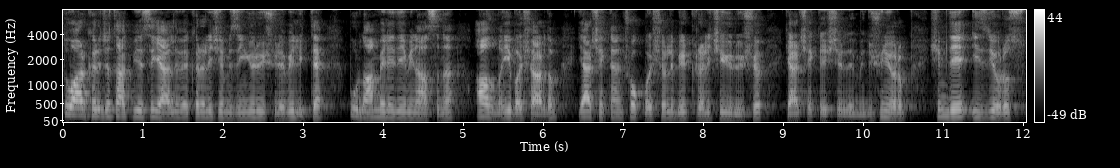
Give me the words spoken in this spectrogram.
Duvar kırıcı takviyesi geldi ve kraliçemizin yürüyüşüyle birlikte buradan belediye binasını almayı başardım. Gerçekten çok başarılı bir kraliçe yürüyüşü gerçekleştirdiğimi düşünüyorum. Şimdi izliyoruz.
